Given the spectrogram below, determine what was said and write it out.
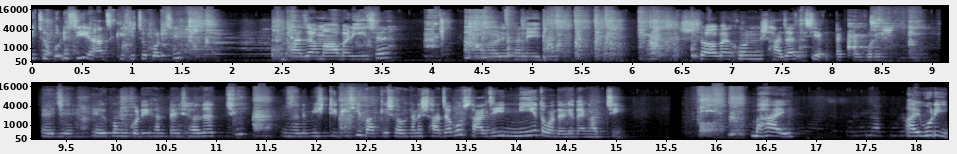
কিছু করেছি, আজকে কিছু করেছি। ভাজা মা বানিয়েছে, আর এখানে এই সব এখন সাজাচ্ছি একটা একটা করে। এই যে এরকম করে এখানটায় সাজাচ্ছি। এখানে মিষ্টি দিয়েছি বাকি সব এখানে সাজাবো সাজিয়ে নিয়ে তোমাদেরকে দেখাচ্ছি। ভাই আই বুড়ি।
